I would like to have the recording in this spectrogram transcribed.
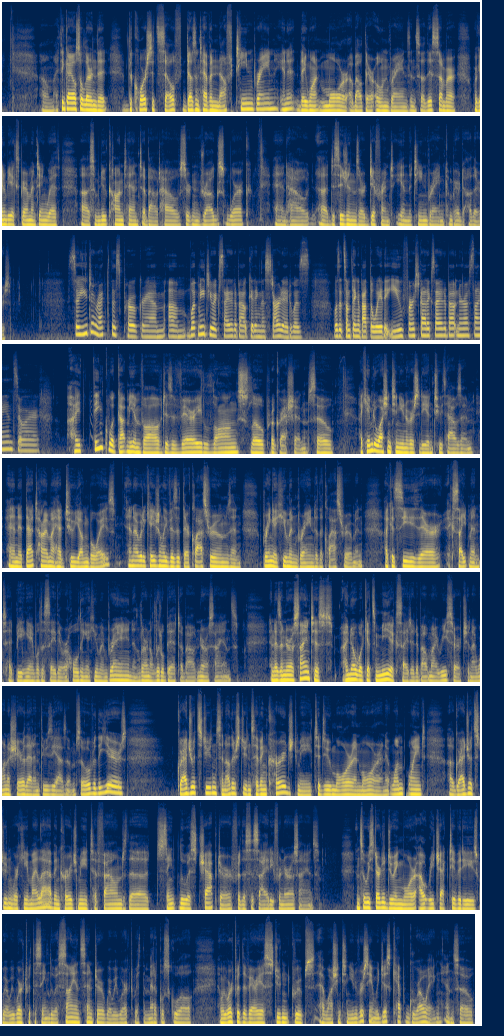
Um, I think I also learned that the course itself doesn't have enough teen brain in it. They want more about their own brains. And so this summer, we're going to be experimenting with uh, some new content about how certain drugs work and how uh, decisions are different in the teen brain compared to others. So you direct this program. Um, what made you excited about getting this started? Was was it something about the way that you first got excited about neuroscience, or? I think what got me involved is a very long, slow progression. So I came to Washington University in 2000, and at that time I had two young boys, and I would occasionally visit their classrooms and bring a human brain to the classroom. And I could see their excitement at being able to say they were holding a human brain and learn a little bit about neuroscience. And as a neuroscientist, I know what gets me excited about my research, and I want to share that enthusiasm. So over the years, graduate students and other students have encouraged me to do more and more. And at one point, a graduate student working in my lab encouraged me to found the St. Louis chapter for the Society for Neuroscience. And so we started doing more outreach activities where we worked with the St. Louis Science Center, where we worked with the medical school, and we worked with the various student groups at Washington University, and we just kept growing. And so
